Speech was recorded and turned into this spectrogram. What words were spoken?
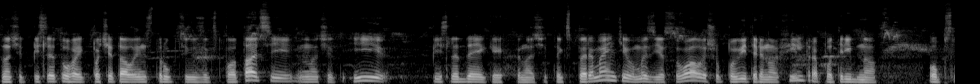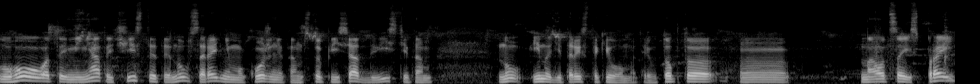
значить, після того, як почитали інструкцію з експлуатації, значить, і після деяких значить, експериментів ми з'ясували, що повітряного фільтра потрібно обслуговувати, міняти, чистити. Ну, в середньому кожні там 150-200, там, ну, іноді 300 кілометрів. Тобто е- на оцей спрей,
